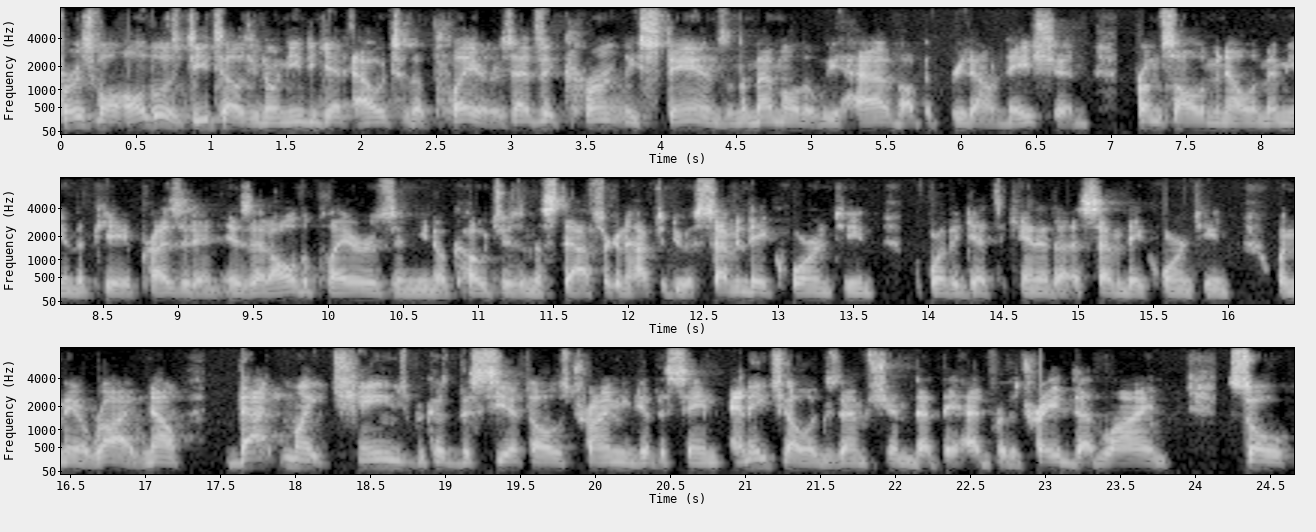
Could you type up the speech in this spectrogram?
First of all all those details you know need to get out to the players as it currently stands in the memo that we have up at three down nation from solomon elimimian and the pa president is that all the players and you know coaches and the staffs are going to have to do a seven day quarantine before they get to canada a seven day quarantine when they arrive. Now that might change because the cfl is trying to get the same nhl exemption that they had for the trade deadline. So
